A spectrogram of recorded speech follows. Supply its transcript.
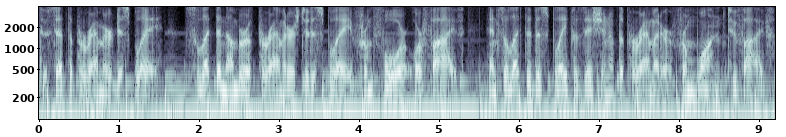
To set the parameter display, select the number of parameters to display from 4 or 5 and select the display position of the parameter from 1 to 5.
